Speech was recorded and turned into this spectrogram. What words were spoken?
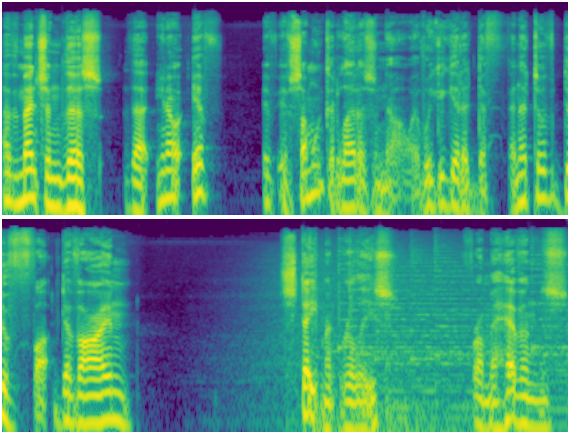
I've mentioned this that you know if if if someone could let us know if we could get a definitive defi- divine statement release from heaven's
